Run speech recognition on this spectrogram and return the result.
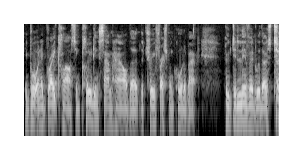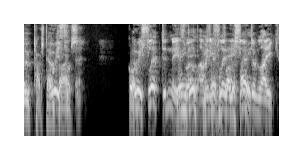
He brought in a great class, including Sam Howell, the, the true freshman quarterback, who delivered with those two touchdown who he drives. fl- Who he flipped, didn't he? Yeah, as he well. did. I mean, he, flipped flipped, he flipped him like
